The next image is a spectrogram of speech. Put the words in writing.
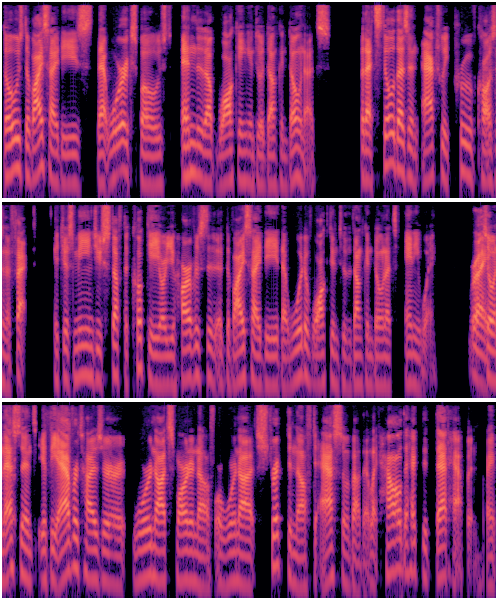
those device IDs that were exposed ended up walking into a Dunkin' Donuts, but that still doesn't actually prove cause and effect. It just means you stuffed a cookie or you harvested a device ID that would have walked into the Dunkin' Donuts anyway. Right. So in essence, if the advertiser were not smart enough or were not strict enough to ask them about that, like how the heck did that happen, right?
